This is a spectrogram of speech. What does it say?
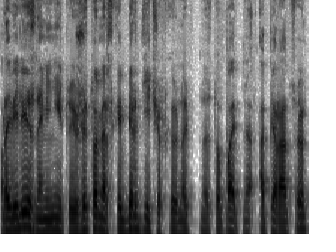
провели знаменитую Житомирско-Бердичевскую наступательную операцию,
